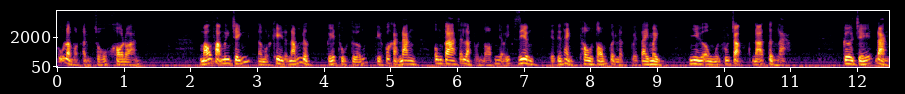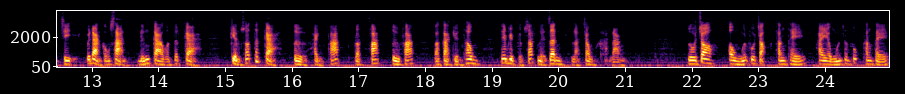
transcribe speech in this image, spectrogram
cũng là một ẩn số khó đoán. Mà ông Phạm Minh Chính là một khi đã nắm được ghế thủ tướng thì có khả năng ông ta sẽ lập một nhóm nhỏ ích riêng để tiến hành thâu tóm quyền lực về tay mình như ông Nguyễn Phú Trọng đã từng làm. Cơ chế đảng trị với Đảng Cộng sản đứng cao hơn tất cả, kiểm soát tất cả từ hành pháp, luật pháp, tư pháp và cả truyền thông nên việc kiểm soát người dân là trong khả năng. Dù cho ông Nguyễn Phú Trọng thăng thế hay ông Nguyễn Xuân Phúc thăng thế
